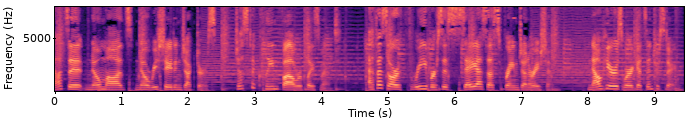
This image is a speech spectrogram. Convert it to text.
That's it, no mods, no reshade injectors, just a clean file replacement. FSR 3 versus XeSS frame generation. Now here's where it gets interesting.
